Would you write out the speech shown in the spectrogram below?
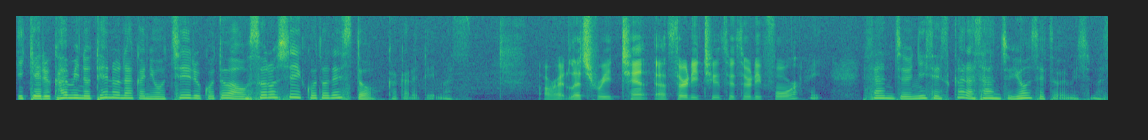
生ける神の手の中に陥ることは恐ろしいことですと書かれています。Right, let's read 10, uh, 32 through 34. 32節から34節をお読みします。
